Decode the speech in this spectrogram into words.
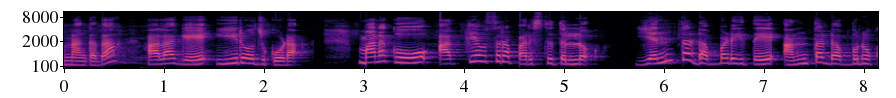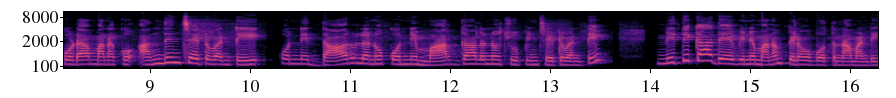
ఉన్నాం కదా. అలాగే ఈరోజు కూడా మనకు అత్యవసర పరిస్థితుల్లో ఎంత డబ్బు అడిగితే అంత డబ్బును కూడా మనకు అందించేటువంటి కొన్ని దారులను కొన్ని మార్గాలను చూపించేటువంటి నితికాదేవిని మనం పిలవబోతున్నామండి.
